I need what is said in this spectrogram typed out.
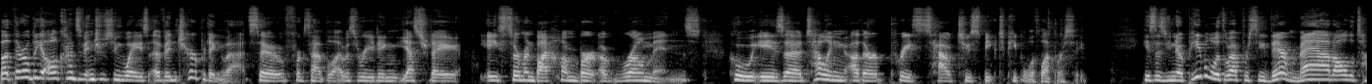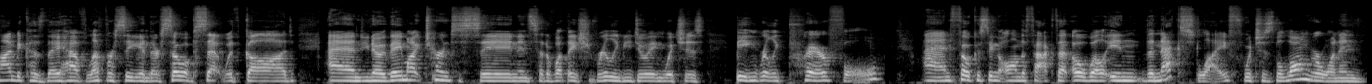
But there will be all kinds of interesting ways of interpreting that. So, for example, I was reading yesterday a sermon by Humbert of Romans, who is uh, telling other priests how to speak to people with leprosy. He says, you know, people with leprosy, they're mad all the time because they have leprosy and they're so upset with God. And, you know, they might turn to sin instead of what they should really be doing, which is being really prayerful and focusing on the fact that, oh, well, in the next life, which is the longer one and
